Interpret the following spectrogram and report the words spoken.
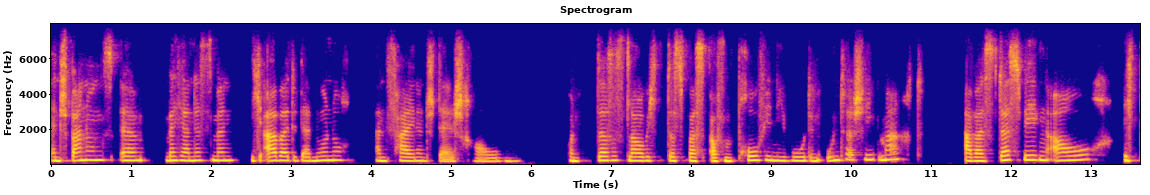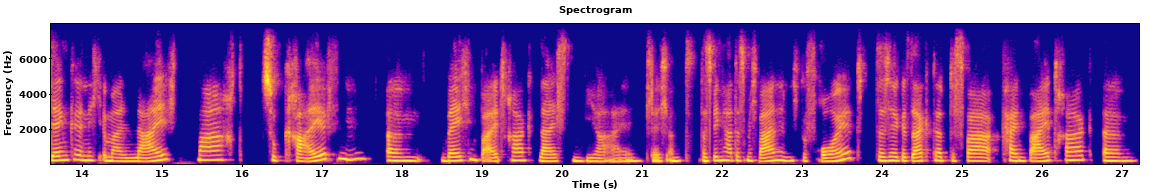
Entspannungsmechanismen. Ähm, ich arbeite da nur noch an feinen Stellschrauben. Und das ist, glaube ich, das, was auf dem Profiniveau den Unterschied macht. Aber es deswegen auch, ich denke, nicht immer leicht macht, zu greifen, ähm, welchen Beitrag leisten wir eigentlich? Und deswegen hat es mich wahnsinnig gefreut, dass er gesagt hat, das war kein Beitrag, ähm,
